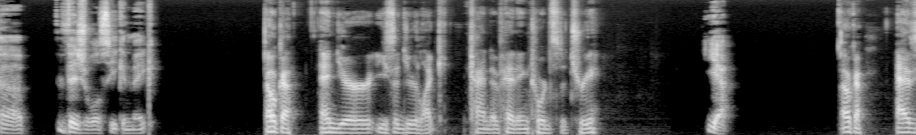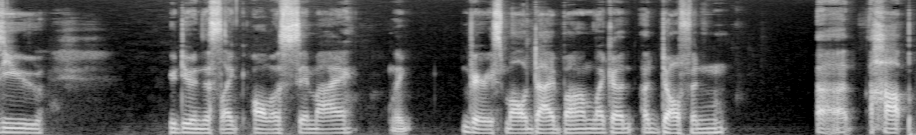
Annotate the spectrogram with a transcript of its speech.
uh, visuals he can make Okay. And you're you said you're like kind of heading towards the tree. yeah Okay. As you you're doing this like almost semi like very small dive bomb, like a, a dolphin uh hop,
